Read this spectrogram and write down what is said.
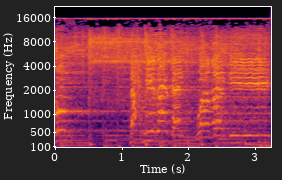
قم نحمي غدك وغدي.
